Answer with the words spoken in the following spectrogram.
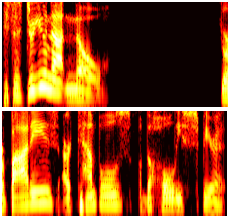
He says, Do you not know your bodies are temples of the Holy Spirit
